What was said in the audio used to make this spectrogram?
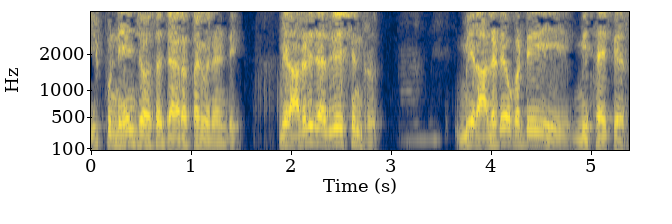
ఇప్పుడు నేను చదువుతా జాగ్రత్తగా వినండి. మీరు ఆల్రెడీ చదివేసిండ్రు. మీరు ఆల్రెడీ ఒకటి మిస్ అయిపోయారు.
